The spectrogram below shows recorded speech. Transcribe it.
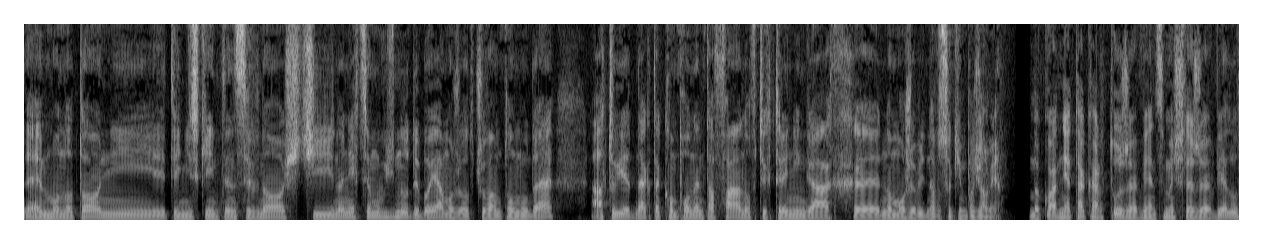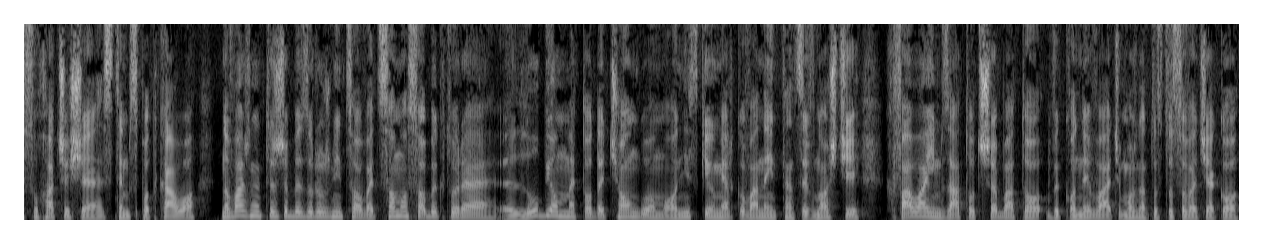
e, monotonii, tej niskiej intensywności, no nie chcę mówić nudy, bo ja może odczuwam tą nudę, a tu jednak ta komponenta fanu w tych treningach, e, no może być na wysokim poziomie. Dokładnie tak, Arturze, więc myślę, że wielu słuchaczy się z tym spotkało. No ważne też, żeby zróżnicować. Są osoby, które lubią metodę ciągłą o niskiej umiarkowanej intensywności. Chwała im za to, trzeba to wykonywać. Można to stosować jako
